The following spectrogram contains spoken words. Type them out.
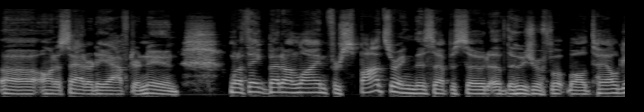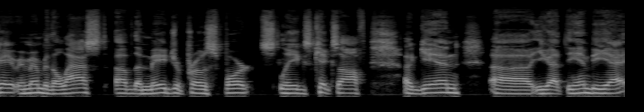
uh, on a Saturday afternoon. I want to thank Bet Online for sponsoring this episode of the Hoosier Football Tailgate. Remember, the last of the major pro sports leagues kicks off again. Uh, you got the NBA,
